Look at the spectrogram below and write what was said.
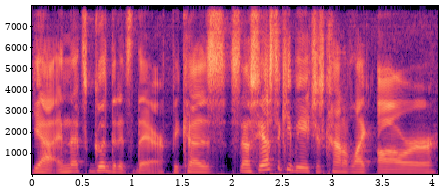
Yeah, and that's good that it's there because now Siesta Key Beach is kind of like our,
